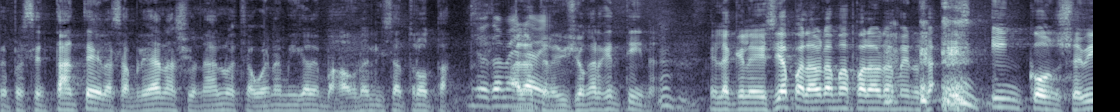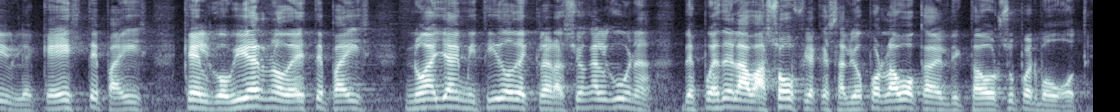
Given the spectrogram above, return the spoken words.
representante de la Asamblea Nacional, nuestra buena amiga, la embajadora Elisa Trota, a la la vi. televisión argentina, en la que le decía palabras más, palabras menos. O sea, es inconcebible que este país, que el gobierno de este país no haya emitido declaración alguna después de la basofia que salió por la boca del dictador Super Bobote.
